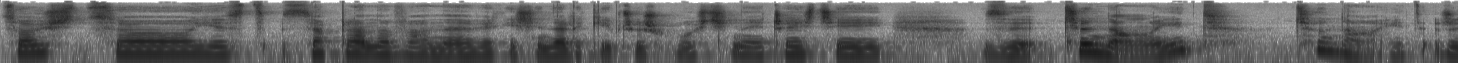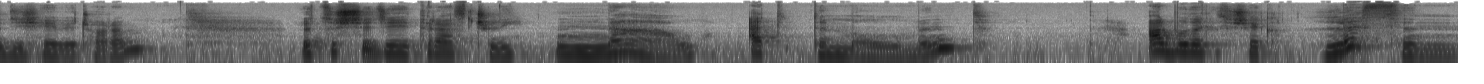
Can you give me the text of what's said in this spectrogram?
coś, co jest zaplanowane w jakiejś niedalekiej przyszłości, najczęściej z tonight, tonight, że dzisiaj wieczorem, że coś się dzieje teraz, czyli now, at the moment, albo takie coś jak listen,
